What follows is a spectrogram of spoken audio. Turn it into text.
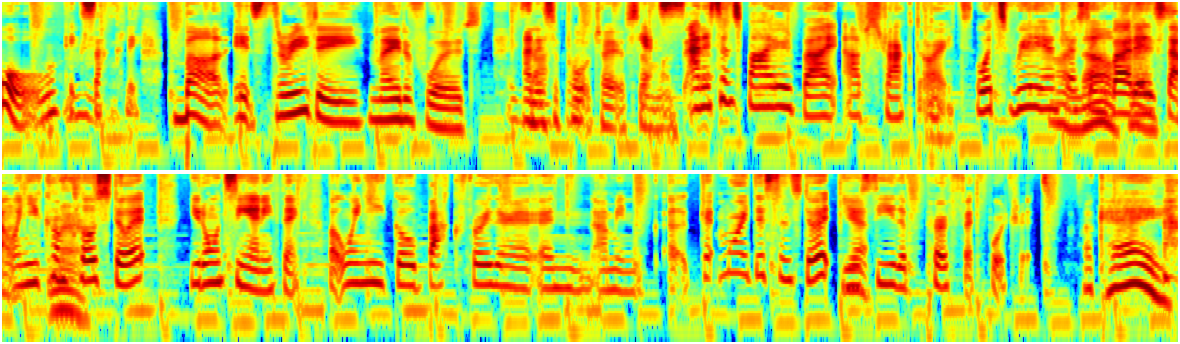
wall, Exactly. but it's 3D, made of wood, and it's a portrait of someone. Yes, and it's inspired by abstract art. What's really interesting love about it this. is that when you come Man. close to it, you don't see anything. But when you go back further and, I mean, uh, get more distance to it, you Yeah. see the perfect portrait. Okay.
